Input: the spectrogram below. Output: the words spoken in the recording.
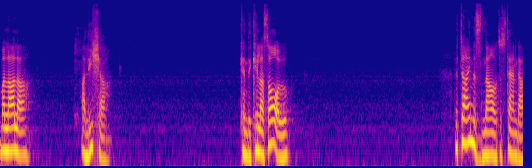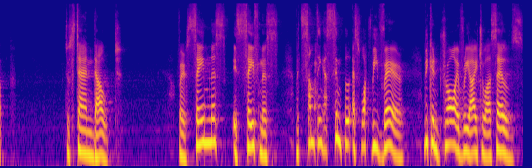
Malala, Alisha? Can they kill us all? The time is now to stand up, to stand out, where sameness is safeness, with something as simple as what we wear, we can draw every eye to ourselves,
